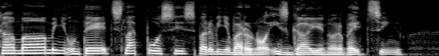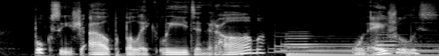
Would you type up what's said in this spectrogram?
kā māmiņa un tētis leposies par viņa varano izgājienu ar beciņu, puksīša elpa paliek līdzen rāma, un ežulis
